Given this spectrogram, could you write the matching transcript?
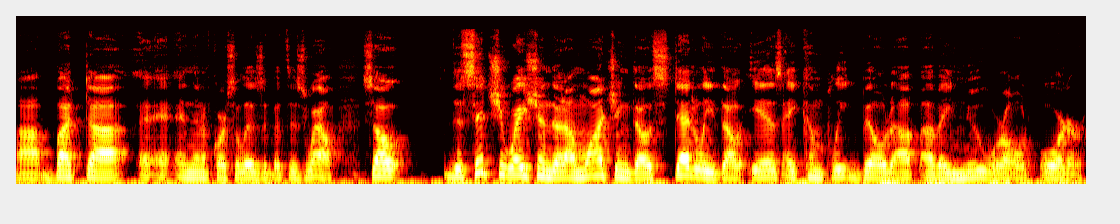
Uh, but uh, and then of course Elizabeth as well. So the situation that I'm watching though steadily though is a complete buildup of a new world order.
